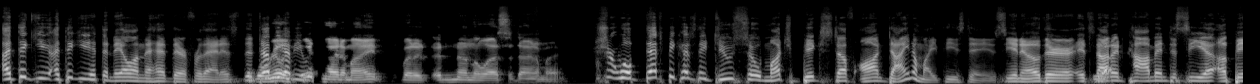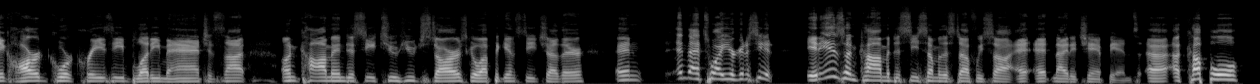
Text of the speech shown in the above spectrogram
I think you. I think you hit the nail on the head there. For that is the WWE really Dynamite, but it, it, nonetheless a Dynamite. Sure. Well, that's because they do so much big stuff on Dynamite these days. You know, there it's not yeah. uncommon to see a, a, big, hardcore, crazy, bloody match. It's not uncommon to see two huge stars go up against each other, and and that's why you're going to see it. It is uncommon to see some of the stuff we saw at, at Night of Champions. Uh, a couple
